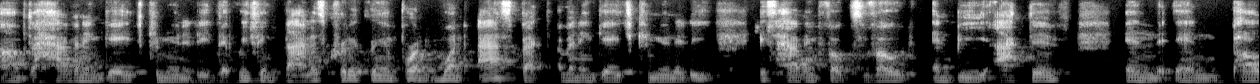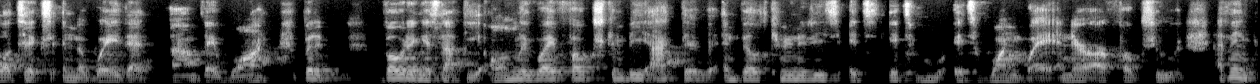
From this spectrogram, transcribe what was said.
um, to have an engaged community, that we think that is critically important. One aspect of an engaged community is having folks vote and be active in, in politics in the way that um, they want. But it, voting is not the only way folks can be active and build communities. It's, it's, it's one way. And there are folks who I think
